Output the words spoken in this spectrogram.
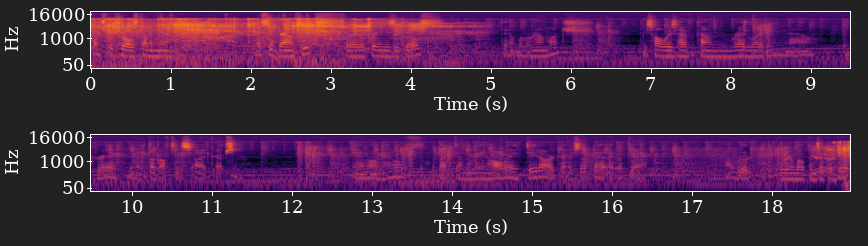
Bunch of patrols coming here. Mostly ground troops, so they're pretty easy kills. They don't move around much. These hallways have kind of red lighting now. The gray. I'm gonna duck off to the side, grab some ammo and health. Back down the main hallway. Data archives up ahead. Okay. The room opens up a bit.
